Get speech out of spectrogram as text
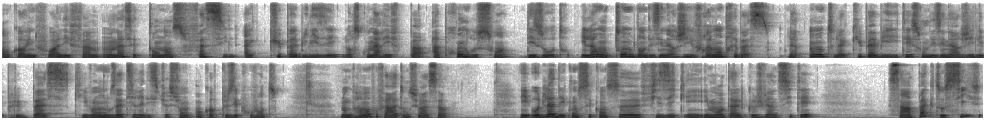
encore une fois, les femmes, on a cette tendance facile à culpabiliser lorsqu'on n'arrive pas à prendre soin des autres. Et là, on tombe dans des énergies vraiment très basses. La honte, la culpabilité sont des énergies les plus basses qui vont nous attirer des situations encore plus éprouvantes. Donc vraiment, il faut faire attention à ça. Et au-delà des conséquences euh, physiques et, mentales que je viens de citer, ça impacte aussi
